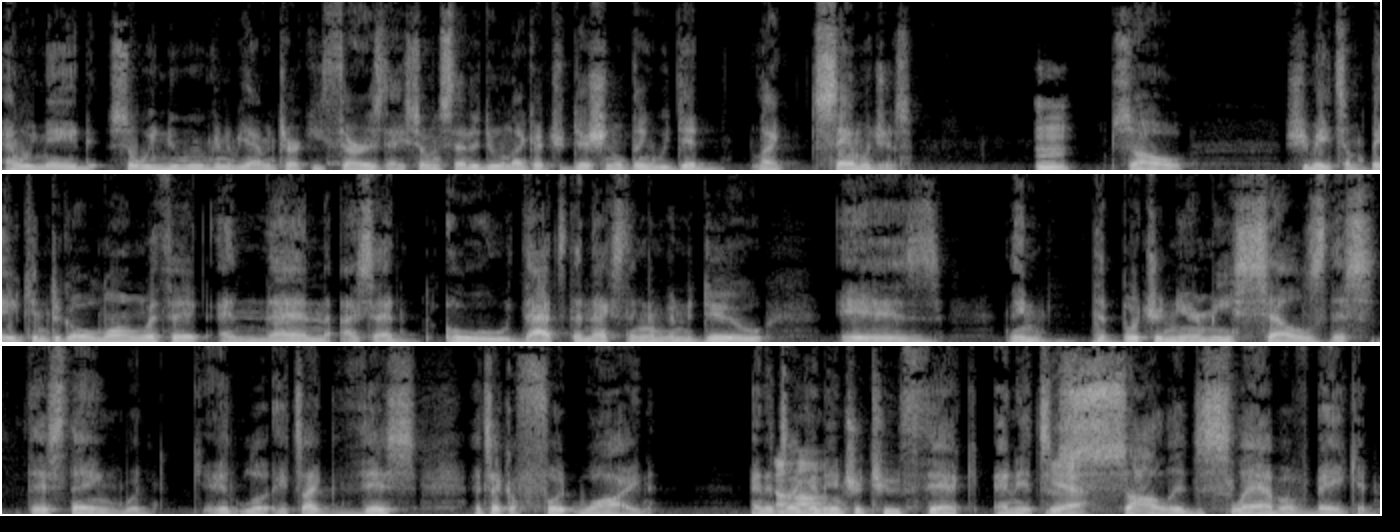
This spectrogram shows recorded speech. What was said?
And we made, so we knew we were going to be having turkey Thursday. So instead of doing like a traditional thing, we did like sandwiches. Mhm. So she made some bacon to go along with it. And then I said, oh, that's the next thing I'm going to do is they, the butcher near me sells this, this thing it look, it's like this, it's like a foot wide and it's like an Uh-huh. inch or two thick and it's a solid slab of bacon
